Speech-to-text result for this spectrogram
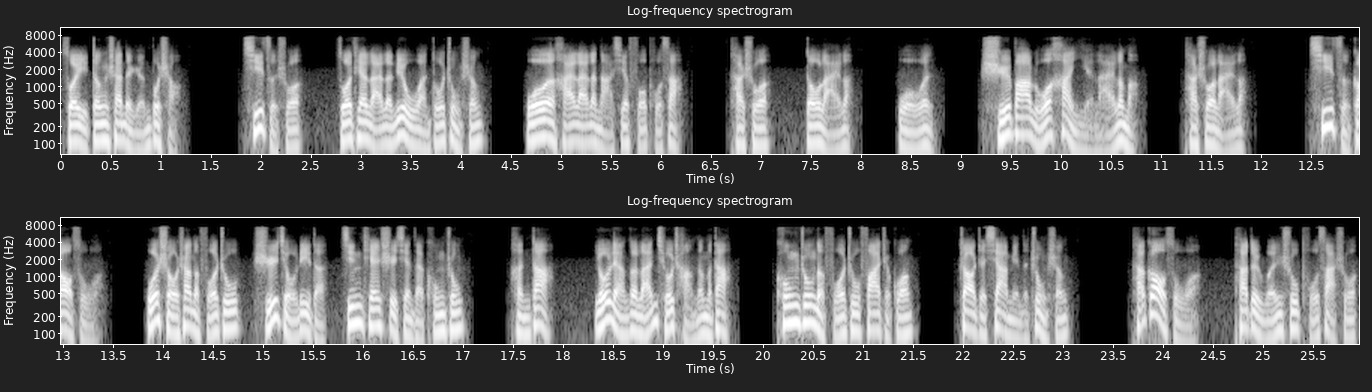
所以登山的人不少。妻子说。昨天来了六万多众生，我问还来了哪些佛菩萨，他说都来了。我问十八罗汉也来了吗？他说来了。妻子告诉我，我手上的佛珠十九粒的，今天是现在空中，很大，有两个篮球场那么大。空中的佛珠发着光，照着下面的众生。他告诉我，他对文殊菩萨说，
